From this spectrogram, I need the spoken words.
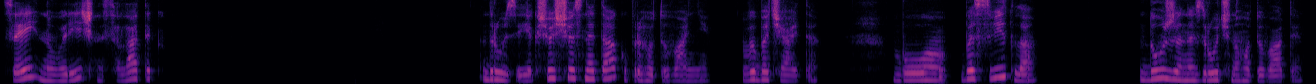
цей новорічний салатик. Друзі, якщо щось не так у приготуванні, вибачайте, бо без світла дуже незручно готувати.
